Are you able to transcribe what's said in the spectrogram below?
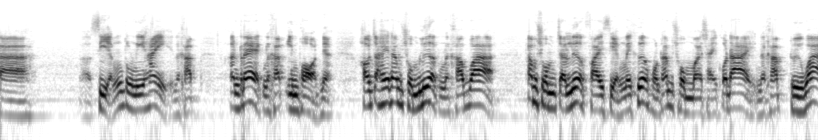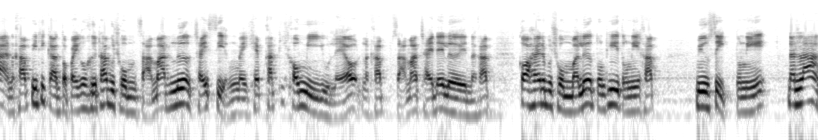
ตาเสียงตรงนี้ให้นะครับ อันแรกนะครับ Import เนี่ยเขาจะให้ท่านผู้ชมเลือกนะครับว่า ท่านผู้ชมจะเลือกไฟล์เสียงในเครื่องของท่านผู้ชมมาใช้ก็ได้นะครับหรือว่านะครับวิธีการต่อไปก็คือท่านผู้ชมสามารถเลือกใช้เสียงในแคปคัทที่เขามีอยู่แล้วนะครับสามารถใช้ได้เลยนะครับก็ให้ท่านผู้ชมมาเลือกตรงที่ตรงนี้ครับมิวสิกตรงนี้ด้านล่าง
